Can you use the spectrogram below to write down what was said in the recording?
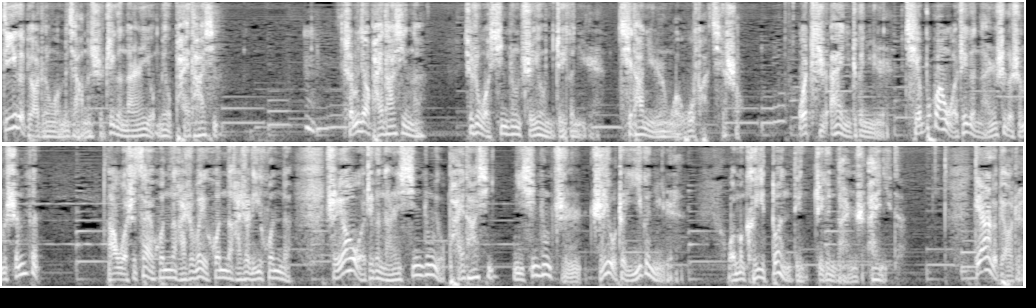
第一个标准，我们讲的是这个男人有没有排他性。嗯，什么叫排他性呢？就是我心中只有你这个女人，其他女人我无法接受。我只爱你这个女人，且不管我这个男人是个什么身份，啊，我是再婚的还是未婚的还是离婚的，只要我这个男人心中有排他性，你心中只只有这一个女人，我们可以断定这个男人是爱你的。第二个标准，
